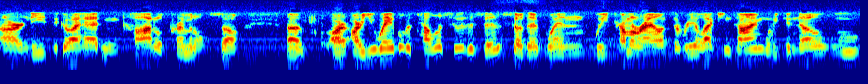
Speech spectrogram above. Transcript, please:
our need to go ahead and coddle criminals. So, uh, are, are you able to tell us who this is so that when we come around to reelection time, we can know who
